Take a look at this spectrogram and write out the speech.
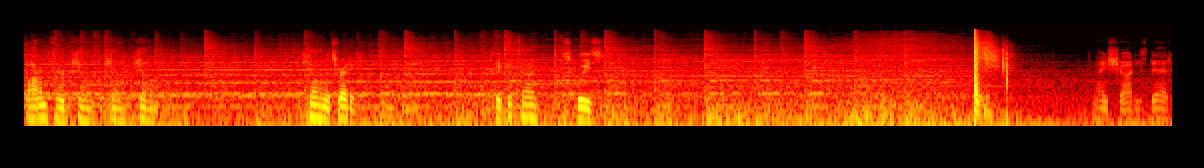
Bottom third, kill him, kill him, kill him. Kill him, it's ready. Take your time. Squeeze. Nice shot, he's dead.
